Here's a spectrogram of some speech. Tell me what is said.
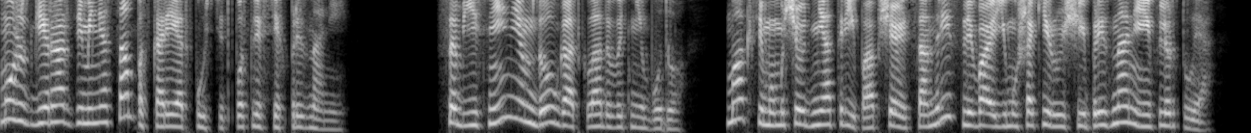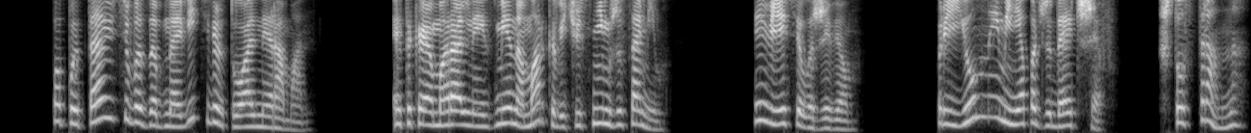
Может, Герарди меня сам поскорее отпустит после всех признаний. С объяснением долго откладывать не буду. Максимум еще дня три пообщаюсь с Анри, сливая ему шокирующие признания и флиртуя. Попытаюсь возобновить виртуальный роман. Этакая моральная измена Марковичу с ним же самим. Весело живем. Приемный меня поджидает шеф. Что странно.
